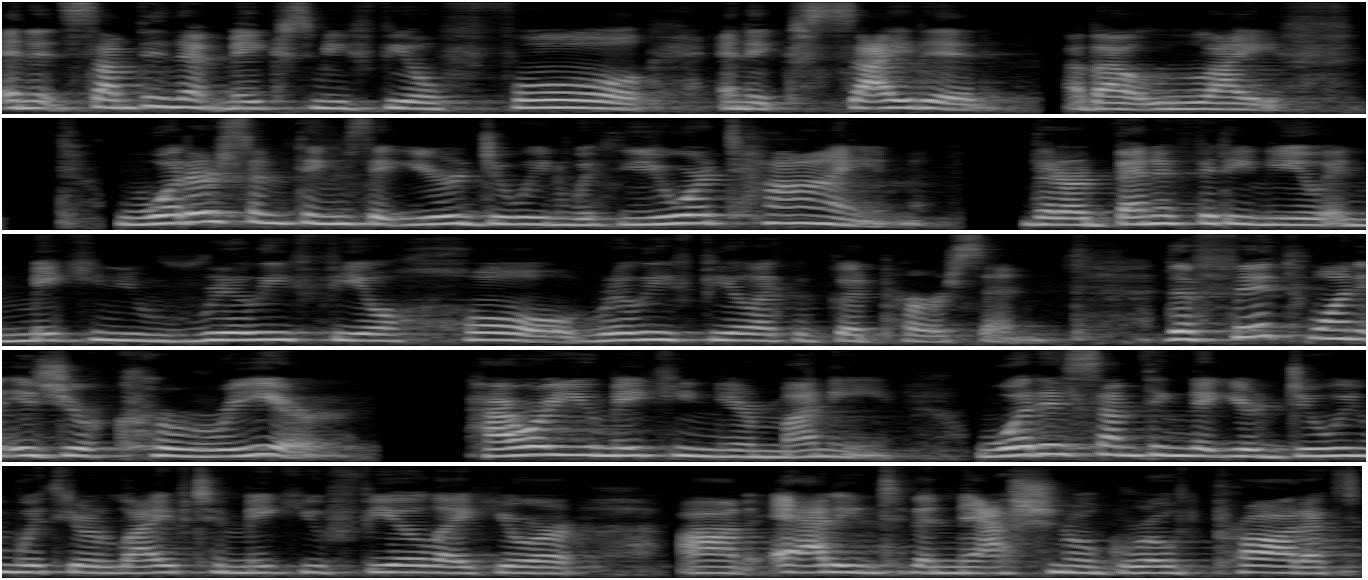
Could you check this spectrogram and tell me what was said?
And it's something that makes me feel full and excited about life. What are some things that you're doing with your time that are benefiting you and making you really feel whole, really feel like a good person? The fifth one is your career. How are you making your money? What is something that you're doing with your life to make you feel like you're um, adding to the national growth product,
